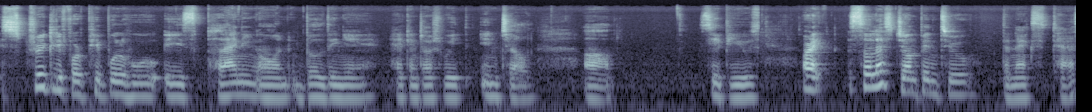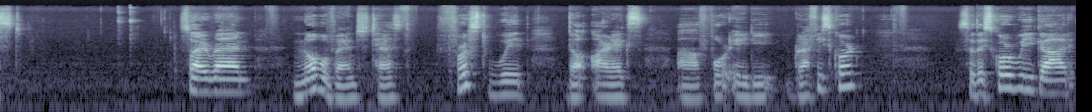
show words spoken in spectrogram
strictly for people who is planning on building a Hackintosh with Intel uh, CPUs. All right, so let's jump into the next test. So I ran Novabench test first with the RX uh, 480 graphics card. So the score we got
